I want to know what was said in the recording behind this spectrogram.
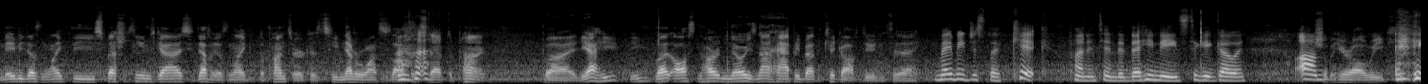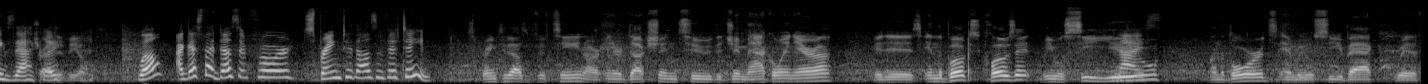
maybe doesn't like the special teams guys. He definitely doesn't like the punter because he never wants his offense staff to punt. But yeah, he, he let Austin Hardin know he's not happy about the kickoff duty today. Maybe just the kick, pun intended, that he needs to get going. Um, She'll be here all week. Try exactly. the veal. Well, I guess that does it for spring 2015. Spring 2015, our introduction to the Jim McElwain era. It is in the books. Close it. We will see you Nice. on the boards, and we will see you back with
